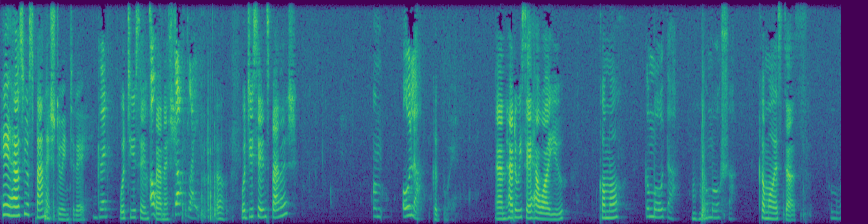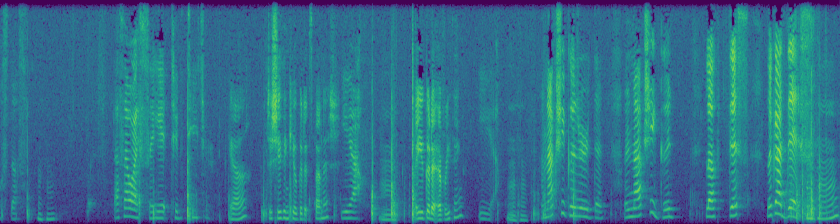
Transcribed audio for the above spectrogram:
Hey, how's your Spanish doing today? Good. What do you say in Oh, Spanish? stoplight. Oh, what do you say in Spanish? Um, hola. Good boy. And how do we say how are you? ¿Cómo? Gamoda. Mm-hmm. Gamosa. ¿Cómo estás? ¿Cómo estás? Mm-hmm. That's how I say it to the teacher. Yeah? Does she think you're good at Spanish? Yeah. Mm. Are you good at everything? Yeah. Mm-hmm. I'm actually gooder than. I'm actually good. Look, this. Look at this. Mm-hmm.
